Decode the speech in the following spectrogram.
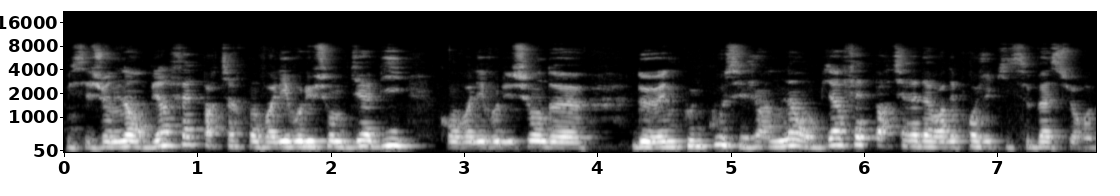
mais ces jeunes-là ont bien fait de partir. Quand on voit l'évolution de Diaby, quand on voit l'évolution de, de Nkunku, ces jeunes-là ont bien fait de partir et d'avoir des projets qui se basent sur eux.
